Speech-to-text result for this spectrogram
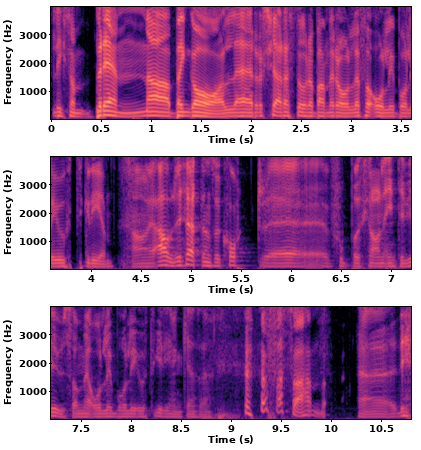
liksom bränna bengaler köra stora banderoller för Olli Bolli Uttgren. Ja, jag har aldrig sett en så kort eh, fotbollskanal-intervju som med Olli Bolli Uttgren kan jag säga. Vad sa han då? Eh, det,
